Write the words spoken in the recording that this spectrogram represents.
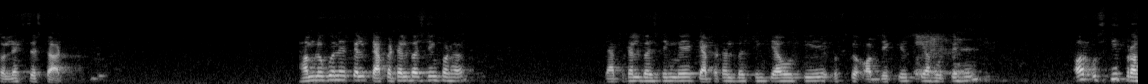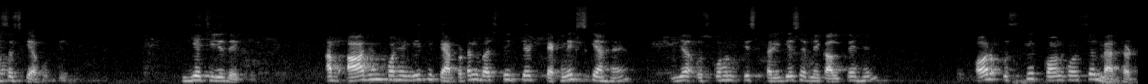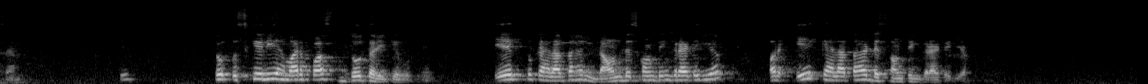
तो let's start हम लोगों ने कल कैपिटल बजटिंग पढ़ा। कैपिटल बजटिंग में कैपिटल बजटिंग क्या होती है, उसके ऑब्जेक्टिव क्या होते हैं, और उसकी प्रोसेस क्या होती है। ये चीज़ें देखिए अब आज हम पढ़ेंगे कि कैपिटल बजटिंग के टेक्निक्स क्या हैं, या उसको हम किस तरीके से निकालते हैं, और उसके कौन कौन से मेथड्स हैं। ठीक? तो उसके लिए हमारे पास दो तरीके होते हैं। एक तो कहलाता है नॉन डिस्काउंटिंग क्राइटेरिया और एक कहलाता है डिस्काउंटिंग क्राइटेरिया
